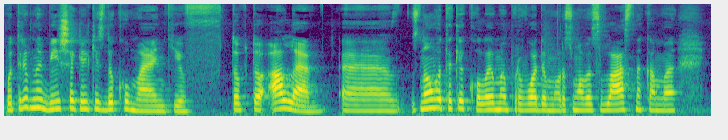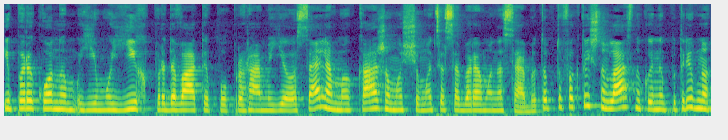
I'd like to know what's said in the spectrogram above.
Потрібно більша кількість документів. Тобто, але е, знову таки, коли ми проводимо розмови з власниками і переконуємо їх продавати по програмі ЄОСЕЛЯ, ми кажемо, що ми це все беремо на себе. Тобто, фактично, власнику і не потрібно.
